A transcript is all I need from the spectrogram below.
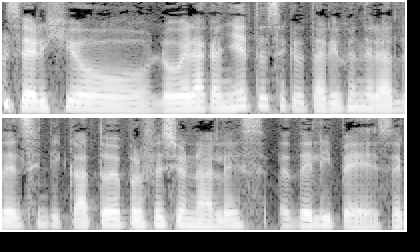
Sergio Lovera Cañete, secretario general del Sindicato de Profesionales del IPS.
